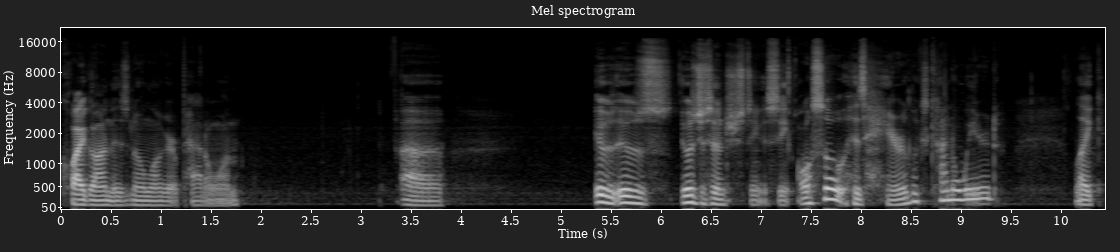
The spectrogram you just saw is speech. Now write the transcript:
Qui Gon is no longer a Padawan. Uh, it was it was it was just interesting to see. Also, his hair looks kind of weird. Like,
